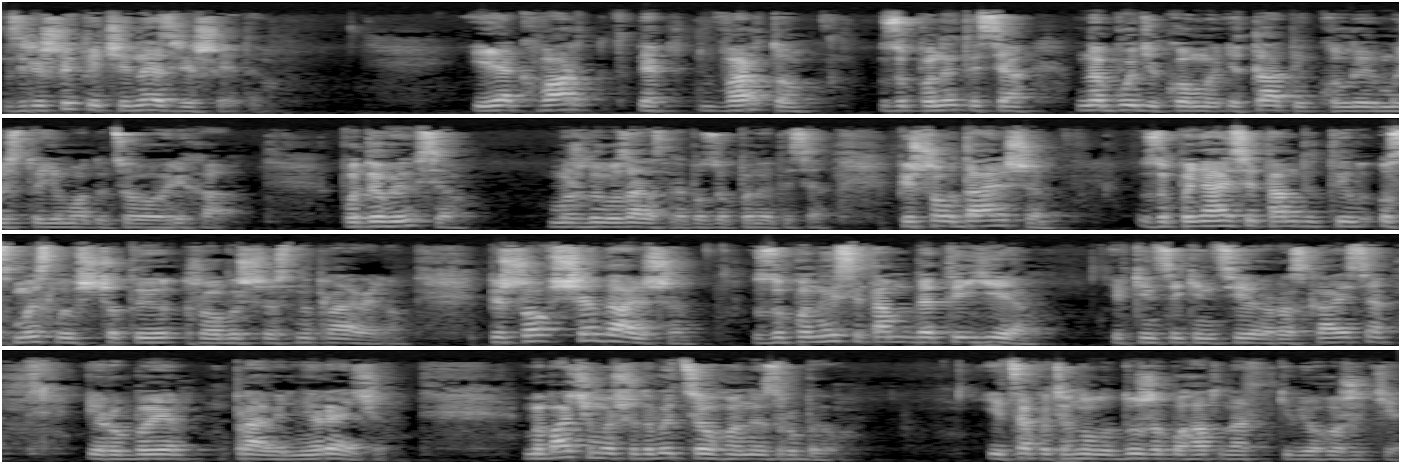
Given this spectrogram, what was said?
зрішити чи не зрішити. І як варто, як варто зупинитися на будь-якому етапі, коли ми стоїмо до цього гріха. Подивився, можливо, зараз треба зупинитися. Пішов далі, зупиняйся там, де ти осмислив, що ти робиш щось неправильно. Пішов ще далі, зупинися там, де ти є, і в кінці кінці розкайся і роби правильні речі. Ми бачимо, що Давид цього не зробив. І це потягнуло дуже багато наслідків його житті.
